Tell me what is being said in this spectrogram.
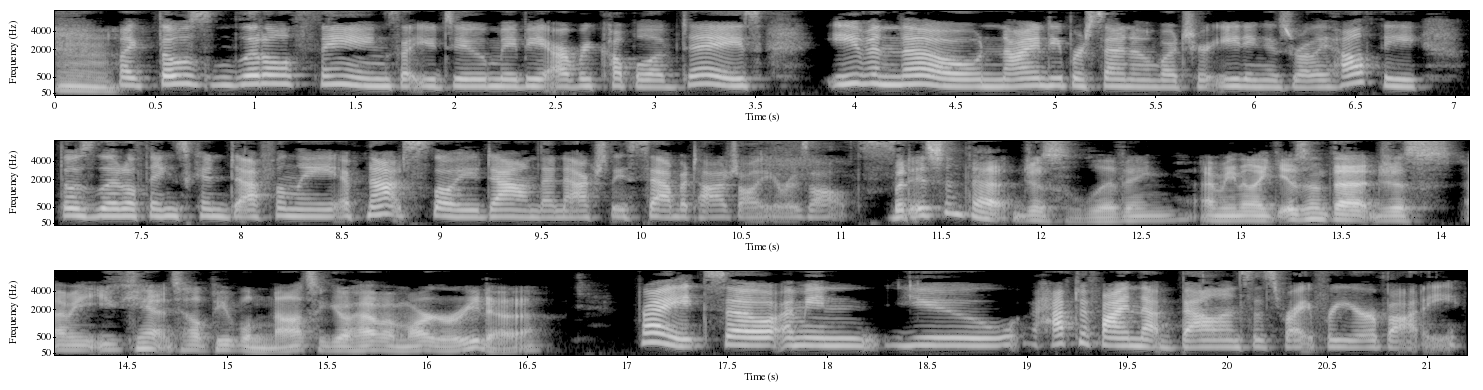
Mm. like those little things that you do maybe every couple of days, even though 90% of what you're eating is really healthy, those little things can definitely, if not slow you down, then actually sabotage all your results. But isn't that just living? I mean, like, isn't that just, I mean, you can't tell people not to go have a margarita. Right. So, I mean, you have to find that balance that's right for your body.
